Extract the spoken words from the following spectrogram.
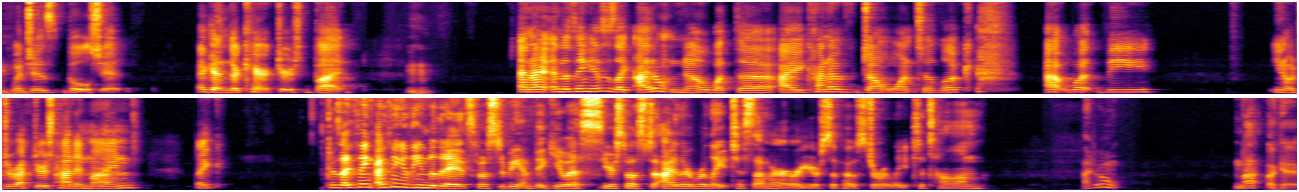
Mhm. which is bullshit again they're characters but Mhm. and i and the thing is is like i don't know what the i kind of don't want to look at what the you know directors had in mind like because i think i think at the end of the day it's supposed to be ambiguous you're supposed to either relate to summer or you're supposed to relate to tom I don't. Not okay.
